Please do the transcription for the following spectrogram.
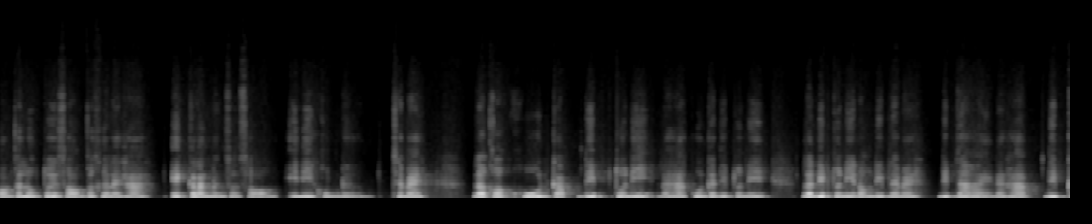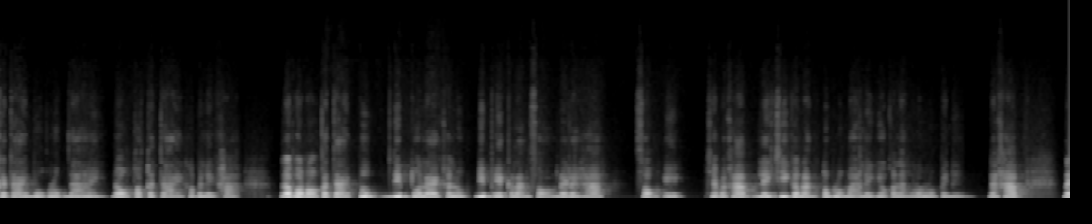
2ค่ะลูกตัวที่ 2 ก็คืออะไรคะ x กำลัง1ส่วน2อีนี่คงเดิมใช่ไหม แล้วก็คูณกับดิฟตัวนี้นะฮะคูณกับดิฟตัวนี้ แล้วดิฟตัวนี้น้องดิฟได้ไหมดิฟได้นะครับดิฟกระจายบวกลบได้ น้องก็กระจายเข้าไปเลยค่ะ แล้วพอน้องกระจายปุ๊บดิฟตัวแรกค่ะลูกดิฟ x กำลัง2ได้เลยคะ 2x ใช่ไหมครับ เลขชี้กำลังตกลงมาเลขยกกำลังลดลงไป1นะครับ ใน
